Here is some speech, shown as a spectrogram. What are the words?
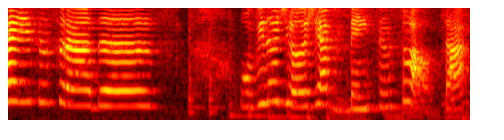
Hey, censuradas! O vídeo de hoje é bem sensual, tá?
